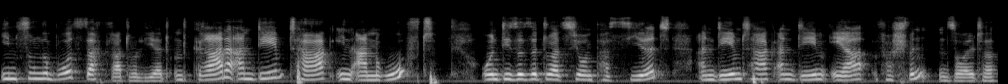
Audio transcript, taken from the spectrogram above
ihm zum Geburtstag gratuliert und gerade an dem Tag ihn anruft und diese Situation passiert, an dem Tag, an dem er verschwinden sollte?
